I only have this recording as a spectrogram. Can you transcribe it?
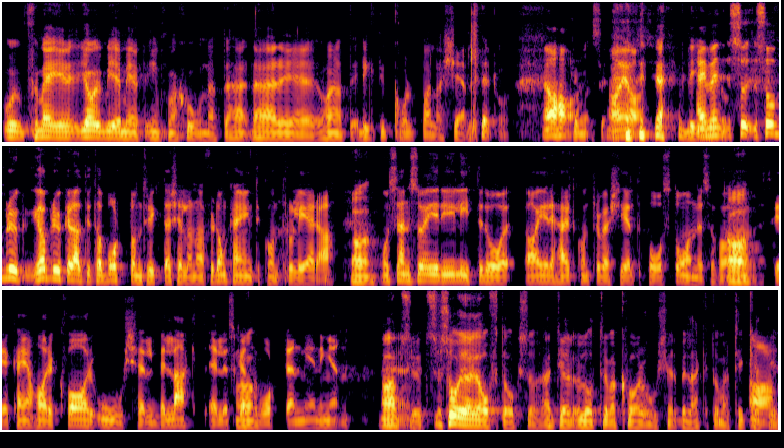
och för mig, är jag ger mer information att det här, det här är, har jag inte riktigt koll på alla källor. Då, Jaha, ja, ja. Nej, men så, så bruk, jag brukar alltid ta bort de tryckta källorna, för de kan jag inte kontrollera. ja, Och sen så är det ju lite då, ja, är det här ett kontroversiellt påstående så får Ja. man se, kan jag ha det kvar okällbelagt eller ska Ja. jag ta bort den meningen? Ja, absolut. Så, så gör jag ofta också, att jag låter det vara kvar okällbelagt om jag tycker Ja. att det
